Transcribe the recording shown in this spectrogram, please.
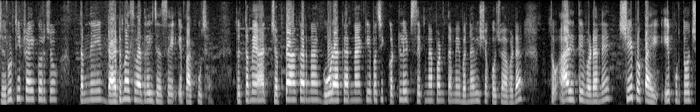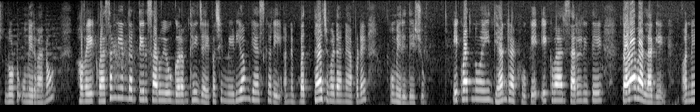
જરૂરથી ટ્રાય કરજો. તમને દાઢમાં સ્વાદ રહી જશે એ પાક્કું છે. તો તમે આ ચપટા આકારના, ગોળ આકારના કે પછી કટલેટ શેપના પણ તમે બનાવી શકો છો આ વડા. તો આ રીતે વડાને શેપ અપાય એ પૂરતો જ લોટ ઉમેરવાનો. હવે એક વાસણની અંદર તેલ સારું એવું ગરમ થઈ જાય, પછી મીડિયમ ગેસ કરી અને બધા જ વડાને આપણે ઉમેરી દઈશું. એક વાતનું અહીં ધ્યાન રાખવું કે એકવાર સારી રીતે તળાવા લાગે અને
